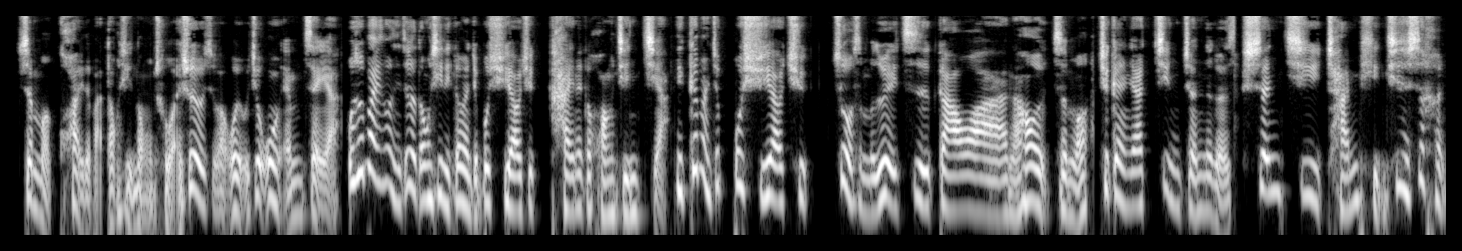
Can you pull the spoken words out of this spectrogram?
这么快的把东西弄出来，所以有时候我我就问 MJ 啊，我说拜托你这个东西，你根本就不需要去开那个黄金甲，你根本就不需要去。做什么睿智高啊，然后怎么去跟人家竞争那个生技产品，其实是很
